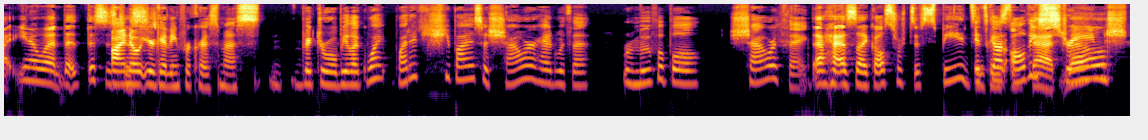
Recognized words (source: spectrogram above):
I, you know what? Th- This is. I know what you're getting for Christmas. Victor will be like, "Why why did she buy us a shower head with a removable shower thing?" That has like all sorts of speeds. and It's got all like these that. strange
